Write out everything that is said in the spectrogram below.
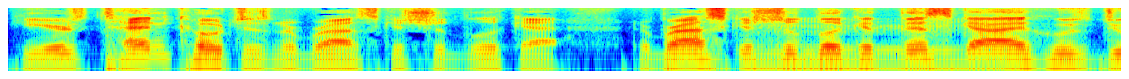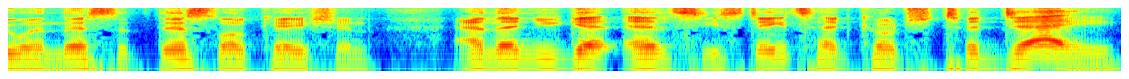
Here's ten coaches Nebraska should look at. Nebraska should look at Mm. this guy who's doing this at this location, and then you get NC State's head coach today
